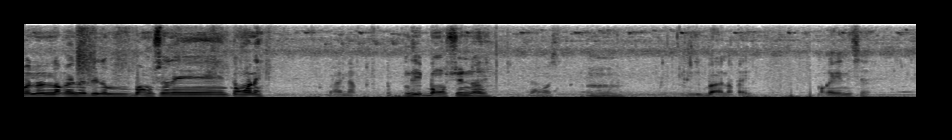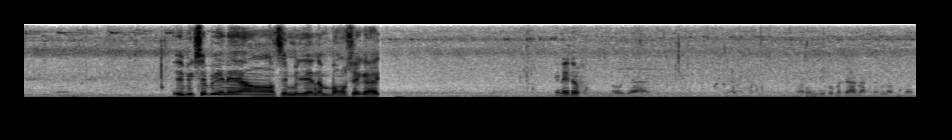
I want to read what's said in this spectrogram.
Malalaki na din ang bangus. Ano eh, itong ano eh? Banak. Hindi, bangus yun ay. Bangos. Mm. Hindi ba anak ay? Makinis siya. Ibig sabihin na yung similya ng bangus ay kahit Ganito. Oh, yan. Para hindi ko madanas ng lambat.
